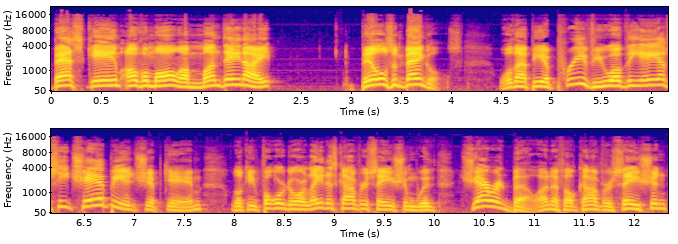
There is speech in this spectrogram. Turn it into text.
Best game of them all on Monday night Bills and Bengals. Will that be a preview of the AFC Championship game? Looking forward to our latest conversation with Jarrett Bell, NFL Conversation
